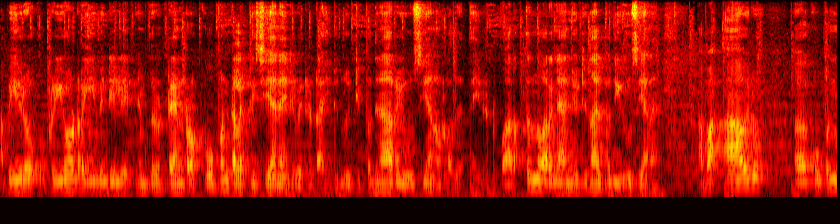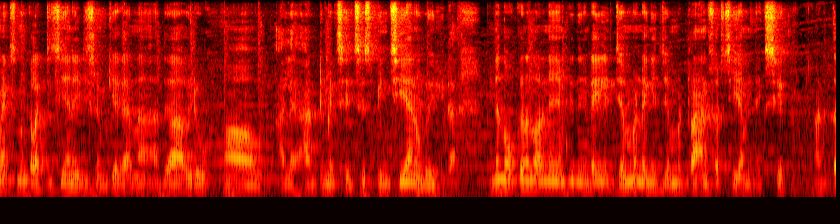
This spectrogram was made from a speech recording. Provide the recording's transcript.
അപ്പോൾ ഈ ഒരു പ്രീ ഓർഡർ ഇവന്റിൽ നമുക്കൊരു ടെൻ റോ കൂപ്പൺ കളക്ട് ചെയ്യാനായിട്ട് പറ്റുന്നുണ്ട്. ഇരുന്നൂറ്റി പതിനാറ് യു സി ആണുള്ളത് വർത്ത് എന്ന് പറഞ്ഞാൽ അഞ്ഞൂറ്റി നാൽപ്പത് യു സി ആണ് അപ്പോൾ ആ ഒരു കൂപ്പൺ മാക്സിമം കളക്ട് ചെയ്യാനായിട്ട് ശ്രമിക്കുക. കാരണം അത് ആ ഒരു അല്ല അൾട്ടിമേറ്റ് സെറ്റ്സ് സ്പിൻ ചെയ്യാൻ ഉപയോഗിക്കുക പിന്നെ നോക്കുകയാണെന്ന് പറഞ്ഞാൽ നമുക്ക് നിങ്ങളുടെ കയ്യിൽ ജമ്പ് ഉണ്ടെങ്കിൽ ജമ്പ് ട്രാൻസ്ഫർ ചെയ്യാം. നെക്സ്റ്റ് അടുത്ത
